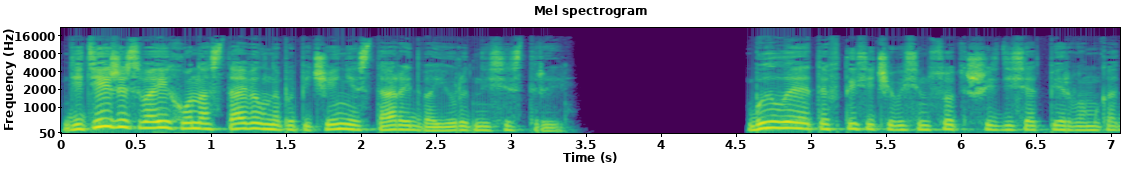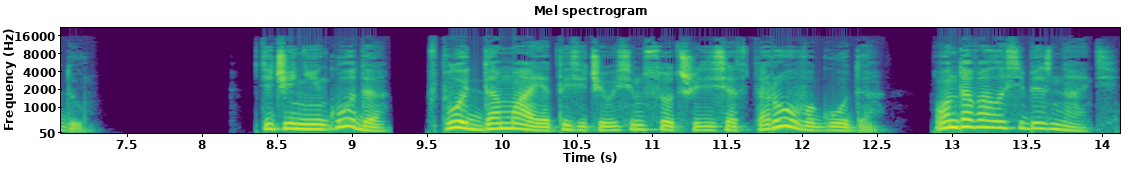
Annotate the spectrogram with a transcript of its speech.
Детей же своих он оставил на попечение старой двоюродной сестры. Было это в 1861 году. В течение года, вплоть до мая 1862 года, он давал о себе знать.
